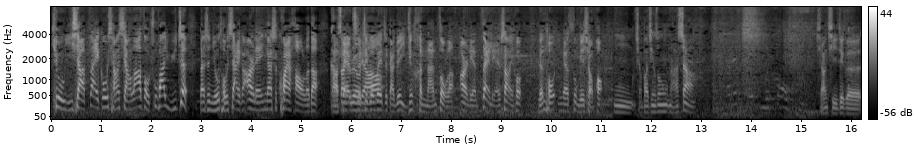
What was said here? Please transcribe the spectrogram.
，Q 一下再勾墙想拉走触发余震，但是牛头下一个二连应该是快好了的，卡卡莎有 Barrel 治疗这个位置感觉已经很难走了，二连再连上以后，人头应该送给小炮。嗯，小炮轻松拿下。想起这个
